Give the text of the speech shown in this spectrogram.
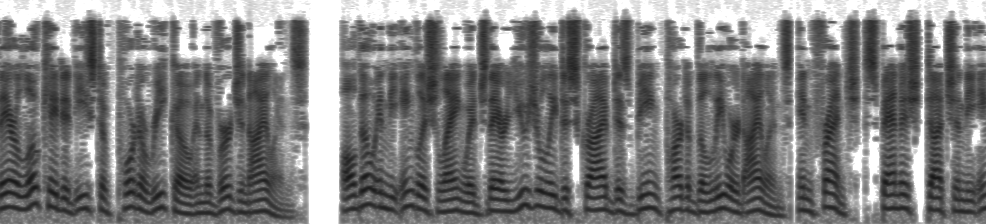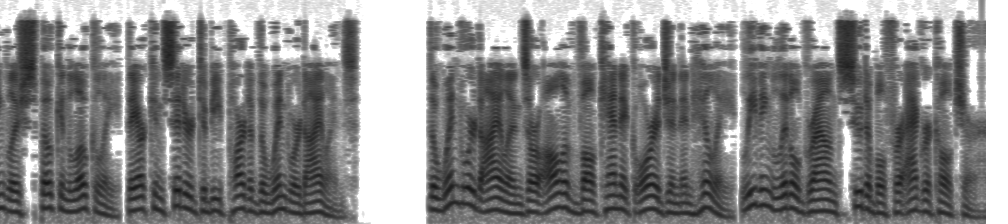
They are located east of Puerto Rico and the Virgin Islands. Although in the English language they are usually described as being part of the Leeward Islands, in French, Spanish, Dutch and the English spoken locally, they are considered to be part of the Windward Islands. The Windward Islands are all of volcanic origin and hilly, leaving little ground suitable for agriculture.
